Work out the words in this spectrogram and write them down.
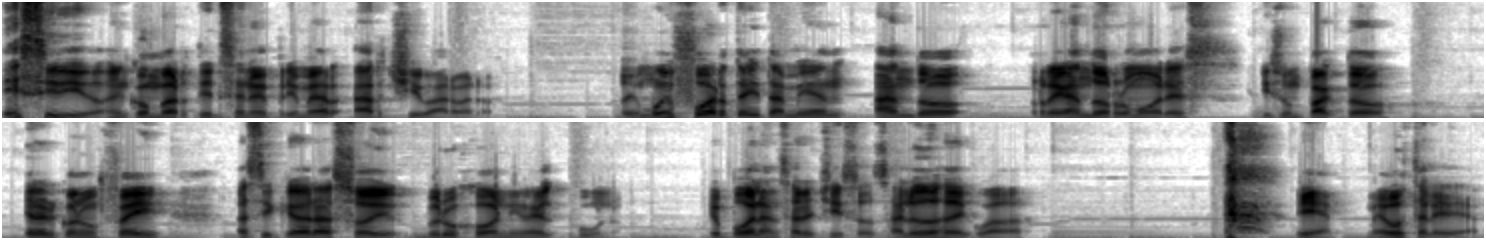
decidido en convertirse en el primer archibárbaro. Soy muy fuerte y también ando regando rumores. Hice un pacto con un fey, así que ahora soy brujo nivel 1. Que puedo lanzar hechizos. Saludos de Ecuador. Bien, me gusta la idea.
